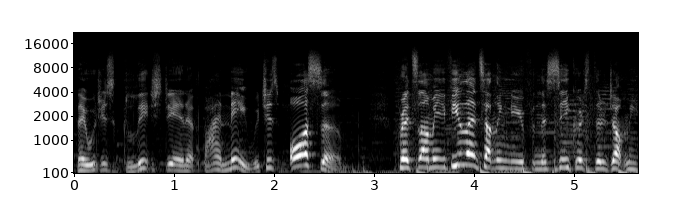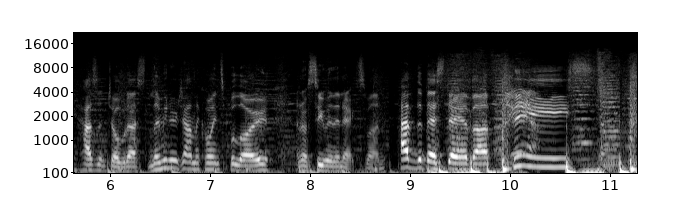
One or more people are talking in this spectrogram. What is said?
They were just glitched in by me, which is awesome. Pretzelami, if you learned something new from the secrets that Adopt Me hasn't told us, let me know down in the comments below, and I'll see you in the next one. Have the best day ever. Peace!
